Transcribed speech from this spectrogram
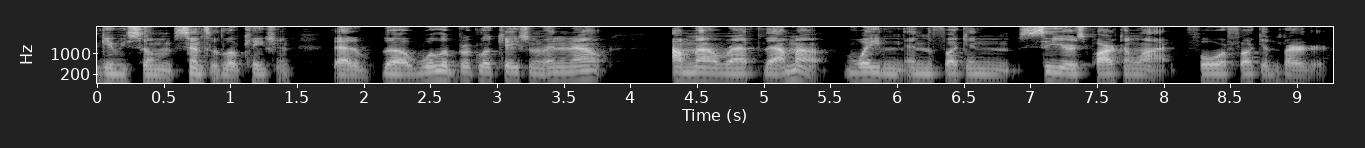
give you some sense of location. That the Willowbrook location of In and Out, I'm not wrapped. That I'm not waiting in the fucking Sears parking lot for a fucking burger.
